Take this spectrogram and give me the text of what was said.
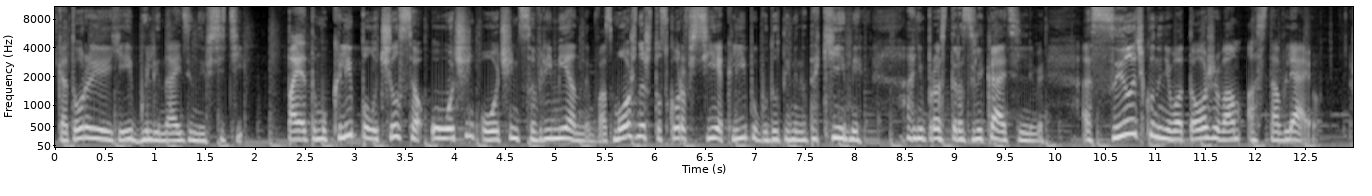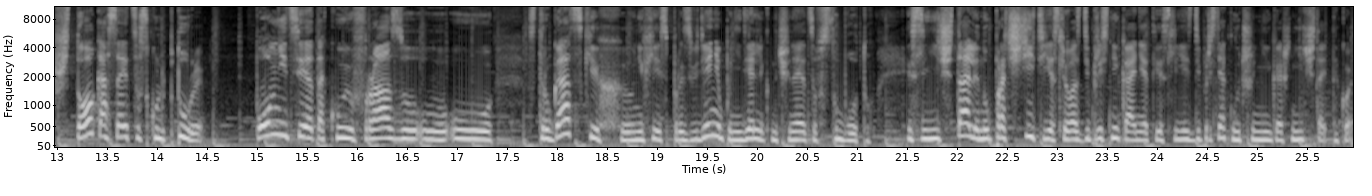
которые ей были найдены в сети. Поэтому клип получился очень-очень современным. Возможно, что скоро все клипы будут именно такими, а не просто развлекательными. Ссылочку на него тоже вам оставляю. Что касается скульптуры, Помните такую фразу у, у Стругацких? У них есть произведение «Понедельник начинается в субботу». Если не читали, ну прочтите, если у вас депрессника нет. Если есть депрессняк, лучше, не, конечно, не читать такое.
